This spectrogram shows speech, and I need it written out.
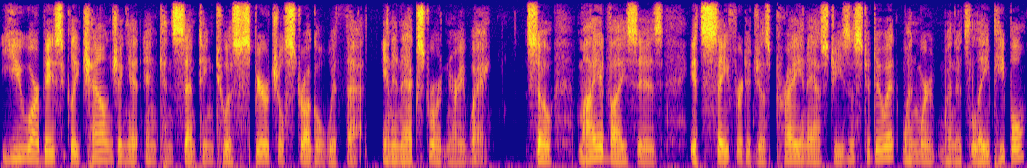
you are basically challenging it and consenting to a spiritual struggle with that in an extraordinary way. So my advice is it's safer to just pray and ask Jesus to do it when we're when it's lay people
